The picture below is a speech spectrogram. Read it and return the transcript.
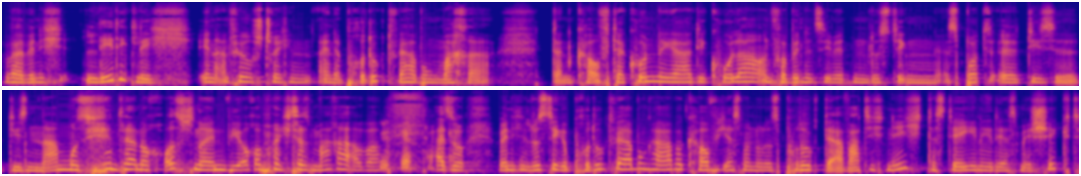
Weil wenn ich lediglich in Anführungsstrichen eine Produktwerbung mache, dann kauft der Kunde ja die Cola und verbindet sie mit einem lustigen Spot. Äh, diese, diesen Namen muss ich hinterher noch rausschneiden, wie auch immer ich das mache. Aber also, wenn ich eine lustige Produktwerbung habe, kaufe ich erstmal nur das Produkt. Da erwarte ich nicht, dass derjenige, der es mir schickt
